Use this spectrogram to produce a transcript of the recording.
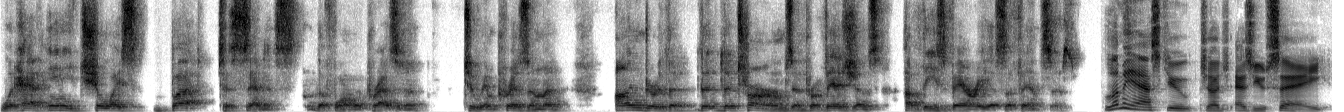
would have any choice but to sentence the former president to imprisonment under the, the, the terms and provisions of these various offenses. Let me ask you, Judge, as you say,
